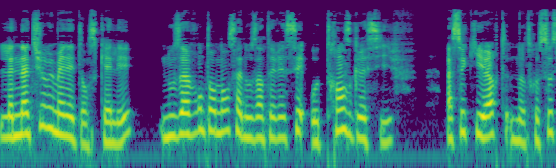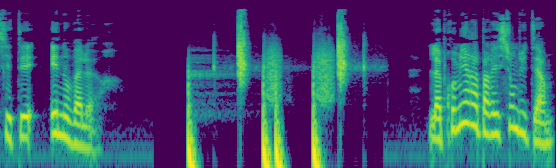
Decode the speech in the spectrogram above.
La nature humaine étant ce qu'elle est, nous avons tendance à nous intéresser au transgressif, à ce qui heurte notre société et nos valeurs. La première apparition du terme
